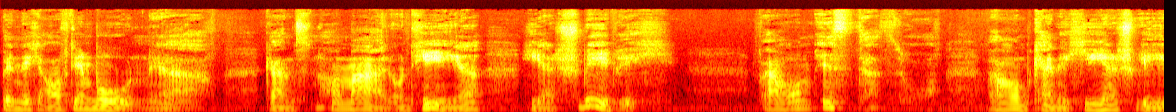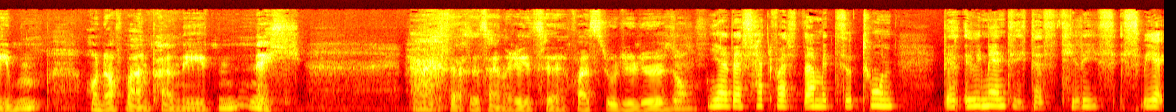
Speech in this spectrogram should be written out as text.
bin ich auf dem Boden, ja. Ganz normal. Und hier, hier schwebe ich. Warum ist das so? Warum kann ich hier schweben und auf meinem Planeten nicht? Ach, das ist ein Rätsel. Weißt du die Lösung? Ja, das hat was damit zu tun. Das, wie nennt sich das, Tilly? Schwer,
